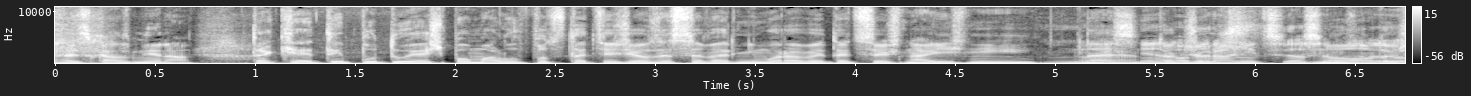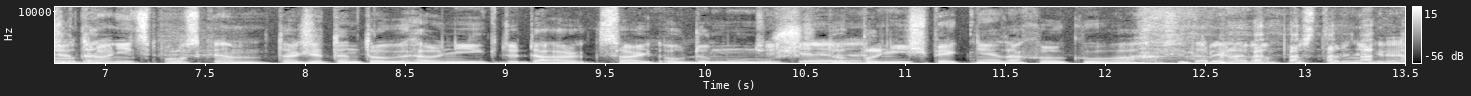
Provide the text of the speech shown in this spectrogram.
Hezká změna. Tak ty putuješ pomalu v podstatě, že jo, ze severní Moravy, teď seš na jižní, no, ne? Jasně, takže od hranic, já jsem no, takže od ten, hranic s Polskem. Takže ten trojuhelník The Dark Side of the Moon Čiště, už doplníš pěkně za chvilku. A... Už si tady hledám prostor někde.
